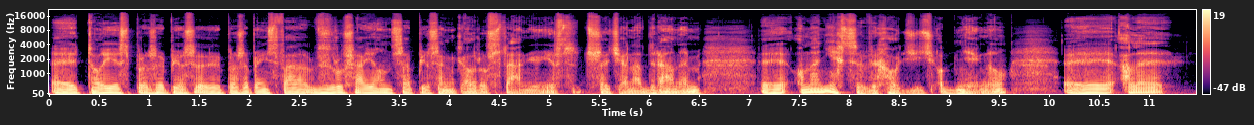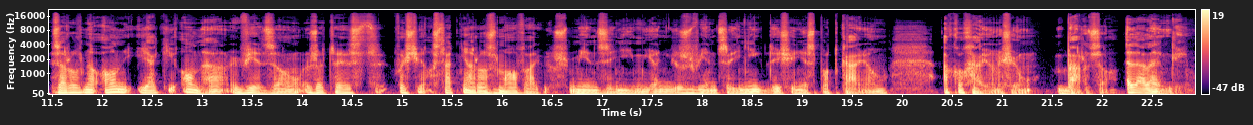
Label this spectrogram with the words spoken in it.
E, to jest, proszę, proszę Państwa, wzruszająca piosenka o rozstaniu. Jest trzecia nad ranem. E, ona nie chce wychodzić od niego, e, ale zarówno on, jak i ona wiedzą, że to jest właściwie ostatnia rozmowa już między nimi. Oni już więcej nigdy się nie spotkają, a kochają się bardzo. Ella Langley.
